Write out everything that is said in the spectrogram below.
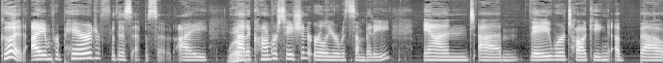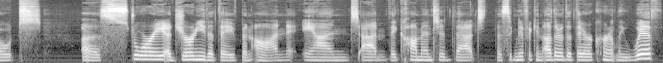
Good. I am prepared for this episode. I Well. had a conversation earlier with somebody, and um, they were talking about a story, a journey that they've been on. And um, they commented that the significant other that they are currently with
